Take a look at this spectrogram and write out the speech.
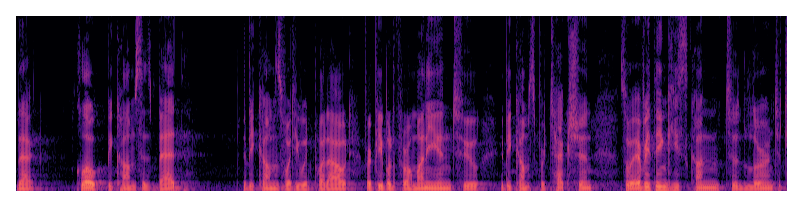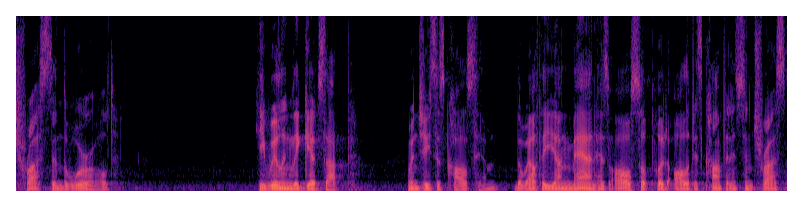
That cloak becomes his bed. It becomes what he would put out for people to throw money into. It becomes protection. So everything he's come to learn to trust in the world, he willingly gives up when Jesus calls him. The wealthy young man has also put all of his confidence and trust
